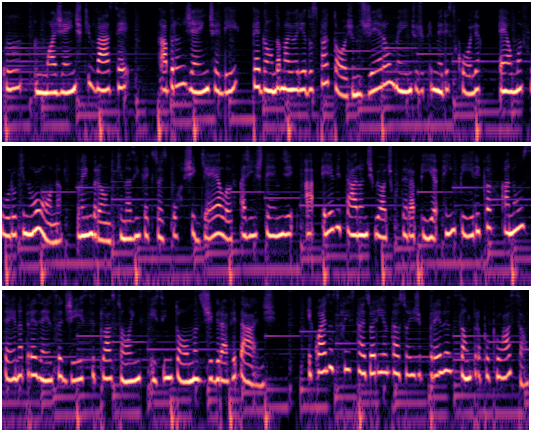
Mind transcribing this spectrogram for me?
com um agente que vá ser abrangente ali, pegando a maioria dos patógenos. Geralmente, o de primeira escolha é uma fluoroquinolona. Lembrando que nas infecções por Shigella, a gente tende a evitar antibiótico terapia empírica, a não ser na presença de situações e sintomas de gravidade. E quais as principais orientações de prevenção para a população?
